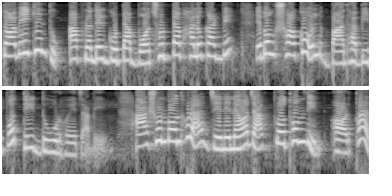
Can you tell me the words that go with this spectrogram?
তবেই কিন্তু আপনাদের গোটা বছরটা ভালো কাটবে এবং সকল বাধা বিপত্তি দূর হয়ে যাবে। আসুন বন্ধুরা, জেনে নেওয়া যাক প্রথম দিন, অর্থাৎ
